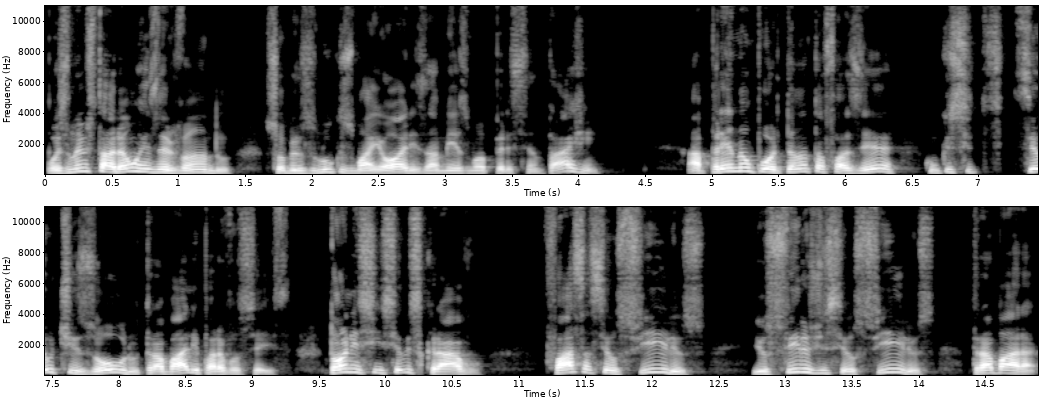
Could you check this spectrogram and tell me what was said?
pois não estarão reservando sobre os lucros maiores a mesma percentagem? Aprendam, portanto, a fazer com que seu tesouro trabalhe para vocês. Torne-se seu escravo. Faça seus filhos e os filhos de seus filhos traba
